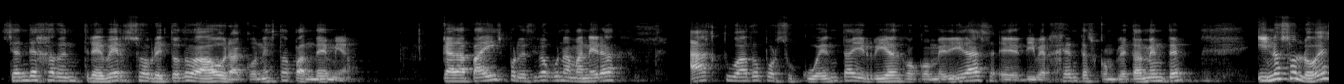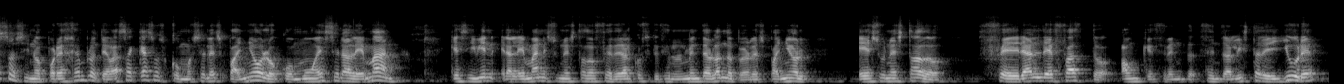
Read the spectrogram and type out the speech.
se han dejado entrever sobre todo ahora con esta pandemia. Cada país, por decirlo de alguna manera, ha actuado por su cuenta y riesgo con medidas eh, divergentes completamente. Y no solo eso, sino, por ejemplo, te vas a casos como es el español o como es el alemán, que si bien el alemán es un Estado federal constitucionalmente hablando, pero el español es un Estado federal de facto, aunque centralista de jure,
